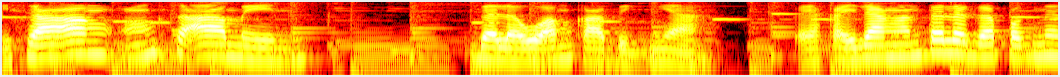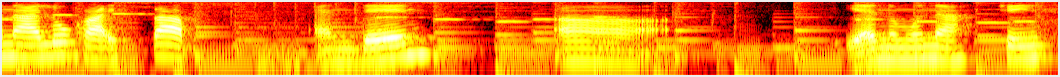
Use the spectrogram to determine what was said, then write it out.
Isa ang, ang sa amin, dalawa ang kabig niya. Kaya kailangan talaga pag nanalo ka, stop. And then, ah, i-ano mo na, change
